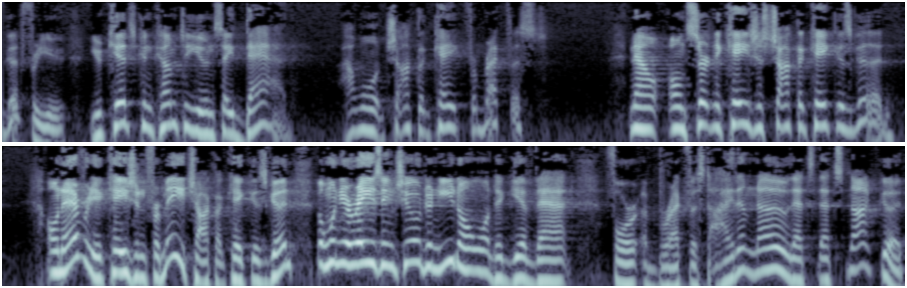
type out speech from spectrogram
good for you. Your kids can come to you and say, Dad, I want chocolate cake for breakfast. Now, on certain occasions, chocolate cake is good. On every occasion for me, chocolate cake is good. But when you're raising children, you don't want to give that for a breakfast item. No, that's that's not good.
